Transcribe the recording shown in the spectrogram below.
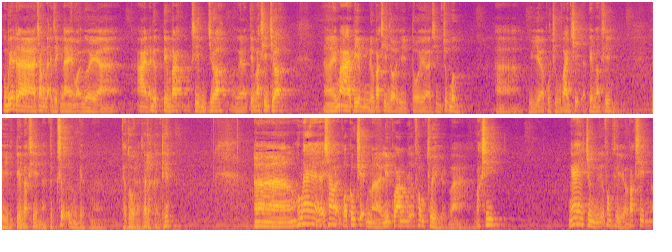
Không biết là trong đại dịch này mọi người à, ai đã được tiêm vaccine chưa? Mọi người đã tiêm vaccine chưa? À, nếu mà ai tiêm được vaccine rồi thì tôi xin chúc mừng à, quý cô chú và anh chị đã tiêm vaccine vì tiêm vaccine là thực sự là một việc mà theo tôi là rất là cần thiết. À, hôm nay tại sao lại có câu chuyện mà liên quan giữa phong thủy và vaccine? Nghe chừng giữa phong thủy và vaccine nó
